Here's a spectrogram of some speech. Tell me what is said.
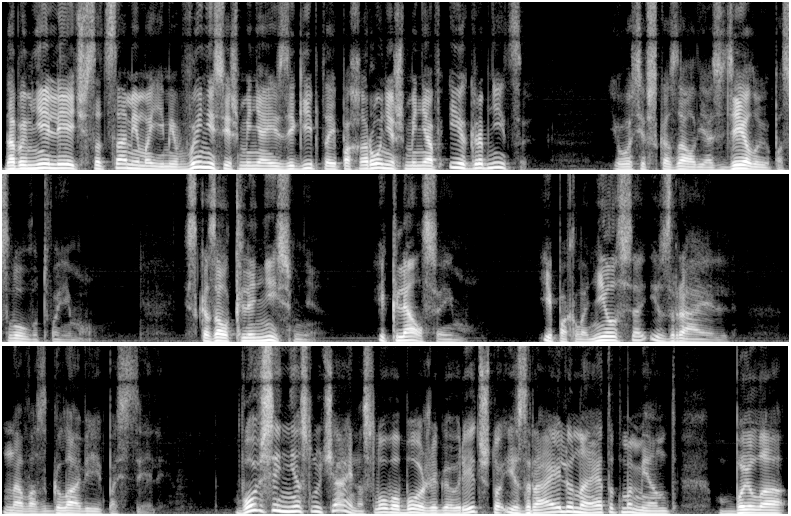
Дабы мне лечь с отцами моими, вынесешь меня из Египта и похоронишь меня в их гробнице. Иосиф сказал, я сделаю по слову твоему. И сказал, клянись мне. И клялся ему. И поклонился Израиль на возглавии постели. Вовсе не случайно Слово Божье говорит, что Израилю на этот момент было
